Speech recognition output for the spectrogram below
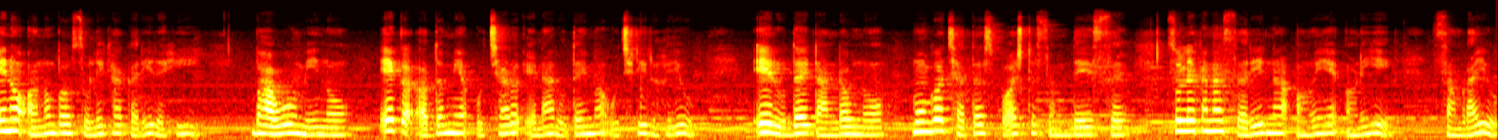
એનો અનુભવ સુલેખા કરી રહી. ભાવો મીનો એક અદમ્ય ઉછાળો એના હૃદયમાં ઉછળી રહ્યો. એ હૃદય તાંડવનો મૂંગો છતાં સ્પષ્ટ સંદેશ સુલેખાના શરીરના અણીએ અણીએ સંભળાયો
